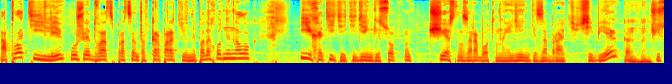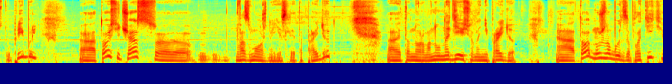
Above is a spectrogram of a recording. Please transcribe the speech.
оплатили уже 20% корпоративный подоходный налог и хотите эти деньги, собственно, честно заработанные деньги забрать себе, как чистую прибыль, а, то сейчас, э, возможно, если это пройдет, а, эта норма, ну, надеюсь, она не пройдет, а, то нужно будет заплатить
